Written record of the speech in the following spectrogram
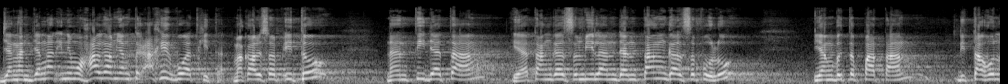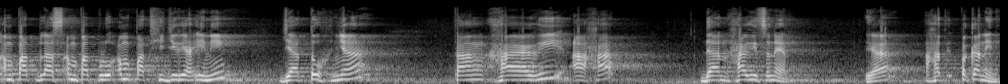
Jangan-jangan ini muharram yang terakhir buat kita. Maka oleh sebab itu nanti datang ya tanggal 9 dan tanggal 10 yang bertepatan di tahun 1444 Hijriah ini jatuhnya tang hari Ahad dan hari Senin. Ya, Ahad pekan ini.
